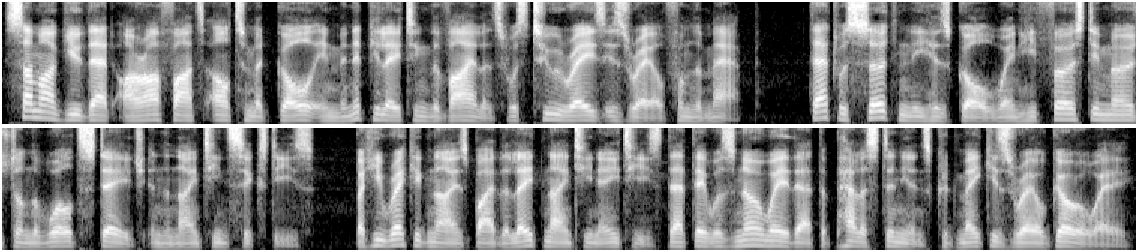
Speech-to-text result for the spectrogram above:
Some argue that Arafat's ultimate goal in manipulating the violence was to erase Israel from the map. That was certainly his goal when he first emerged on the world stage in the 1960s, but he recognized by the late 1980s that there was no way that the Palestinians could make Israel go away.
